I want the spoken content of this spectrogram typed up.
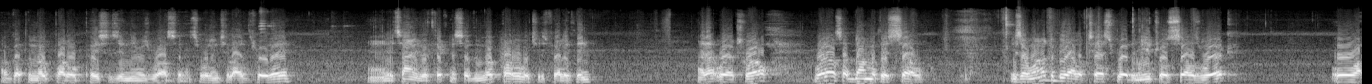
I've got the milk bottle pieces in there as well, so that's all insulated through there. And it's only the thickness of the milk bottle, which is fairly thin. Now that works well. What else I've done with this cell is I wanted to be able to test where the neutral cells work or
